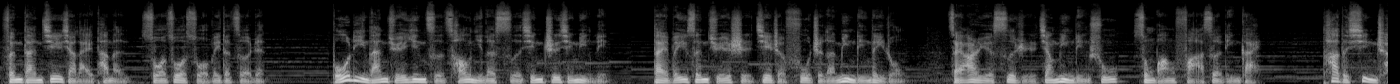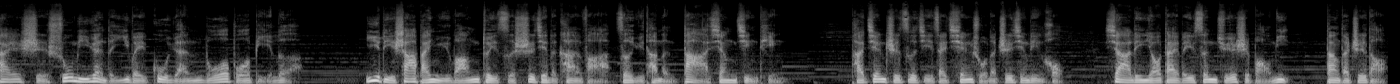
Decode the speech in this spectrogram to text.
分担接下来他们所作所为的责任。伯利男爵因此草拟了死刑执行命令。戴维森爵士接着复制了命令内容，在二月四日将命令书送往法瑟林盖。他的信差是枢密院的一位雇员罗伯比勒。伊丽莎白女王对此事件的看法则与他们大相径庭。她坚持自己在签署了执行令后，下令要戴维森爵士保密。当他知道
